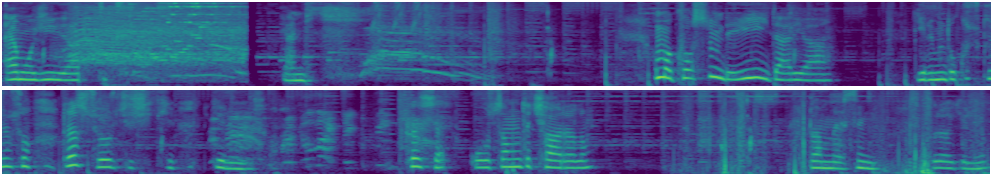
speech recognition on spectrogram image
Emojiyi attık. Yendik. Ama kostüm de iyi gider ya. 29 gün sonra Surge işi geliyormuş bana. Arkadaşlar Oğuzhan'ı da çağıralım. Şuradan Mesin buraya geliyor.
